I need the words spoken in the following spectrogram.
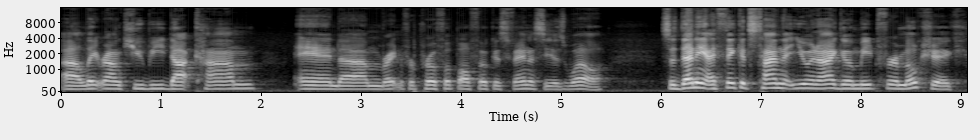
uh, lateroundqb.com, and um, writing for Pro Football Focus Fantasy as well. So Denny, I think it's time that you and I go meet for a milkshake.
